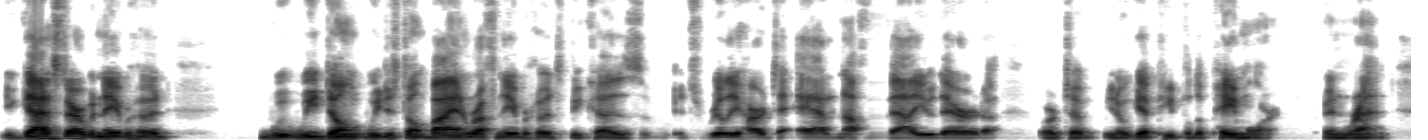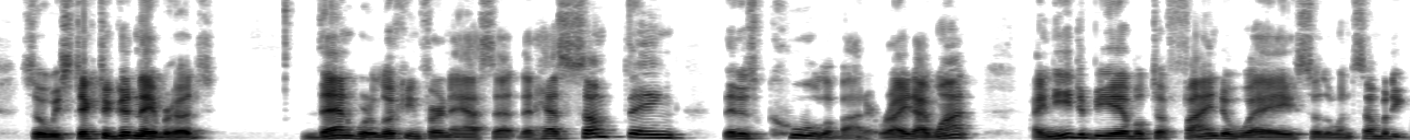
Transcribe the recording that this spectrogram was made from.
You got to start with neighborhood. we, we don't we just don't buy in rough neighborhoods because it's really hard to add enough value there to or to you know get people to pay more in rent. So we stick to good neighborhoods. Then we're looking for an asset that has something that is cool about it, right? I want I need to be able to find a way so that when somebody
